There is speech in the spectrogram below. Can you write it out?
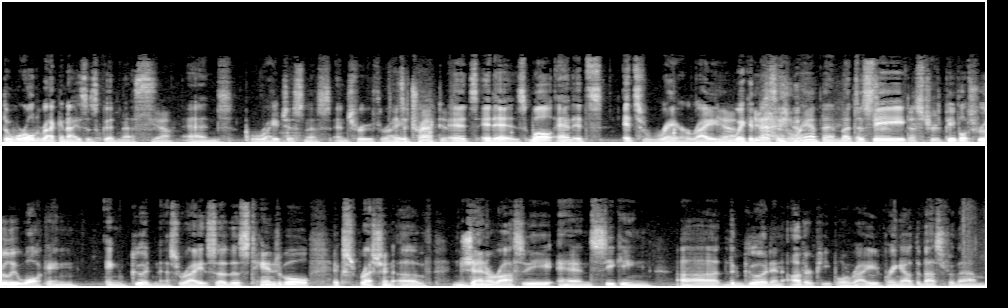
The world recognizes goodness Yeah. and righteousness and truth, right? It's attractive. It's it is. Well, and it's it's rare, right? Yeah. Wickedness Yeah. is rampant, but to That's true. see That's true. people truly walking in goodness, right? So this tangible expression of generosity and seeking uh, the good in other people, Mm-hmm. right? Bring out the best for them.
